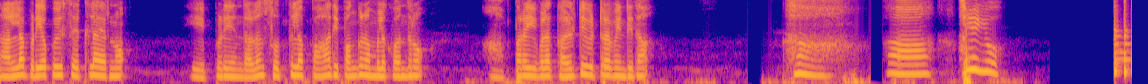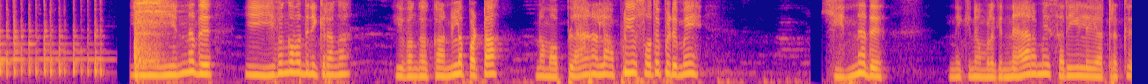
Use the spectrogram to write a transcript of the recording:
நல்லபடியாக போய் செட்டில் ஆயிடணும் எப்படி இருந்தாலும் சொத்துல பாதி பங்கு நம்மளுக்கு வந்துடும் அப்புறம் இவளை கழட்டி விட்டுற வேண்டிதான் ஐயோ என்னது? இவங்க வந்து நிற்கிறாங்க இவங்க கண்ணில் பட்டா நம்ம பிளான் எல்லாம் அப்படியே சொதப்பிடுமே. என்னது? இன்னைக்கு நம்மளுக்கு நேரமே சரியில்லையாட்டிருக்கு.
